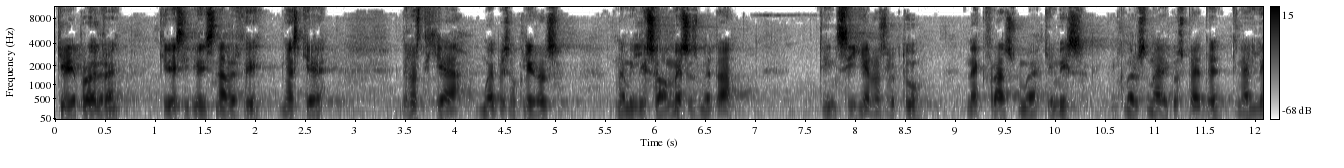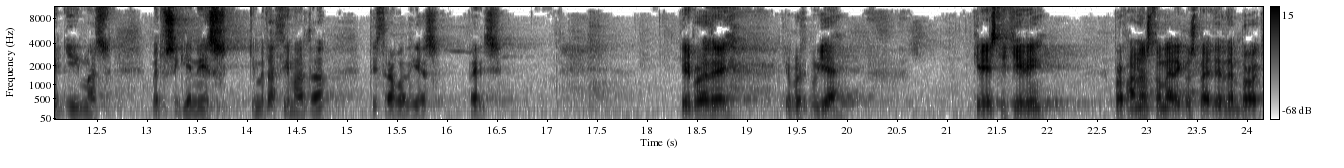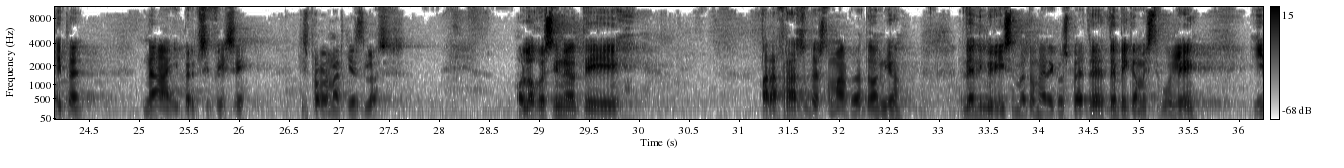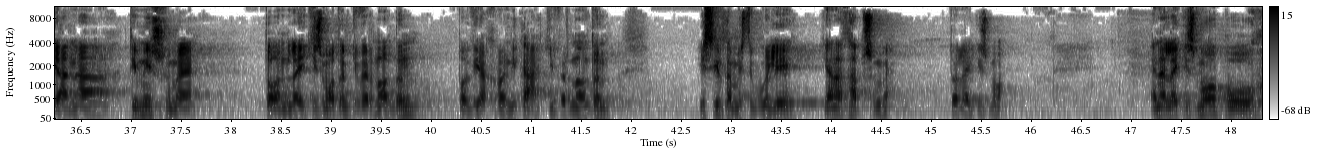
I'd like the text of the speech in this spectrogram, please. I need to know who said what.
Speaker 1: Κύριε Πρόεδρε, κυρίες και κύριοι συνάδελφοι, μιας και εντελώς τυχαία μου έπεσε ο κλήρος να μιλήσω αμέσως μετά την σιγή ενός λεπτού, να εκφράσουμε κι εμείς εκ μέρους του ΜΕΡΑ25 την αλληλεγγύη μας με τους συγγενείς και με τα θύματα της τραγωδίας πέρυσι. Κύριε Πρόεδρε, κύριε Πρωθυπουργέ, κυρίες και κύριοι, προφανώς το ΜΕΡΑ25 δεν πρόκειται να υπερψηφίσει τις προγραμματικές δηλώσεις. Ο λόγος είναι ότι, παραφράζοντας τον Μάρκο Αντώνιο, δεν δημιουργήσαμε το ΜΕΡΑ25, δεν μπήκαμε στη Βουλή για να τιμήσουμε τον λαϊκισμό των κυβερνώντων, των διαχρονικά κυβερνώντων. Εισήλθαμε στη Βουλή για να θάψουμε το λαϊκισμό. Ένα λαϊκισμό που,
